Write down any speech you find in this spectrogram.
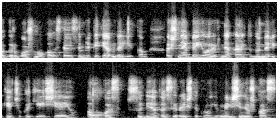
pagarbo žmogaus teisėm ir kitiem dalykam. Aš nebejoju ir nekaltinu amerikiečių, kad jie išėjo. Aukos sudėtos yra iš tikrųjų milžiniškos.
